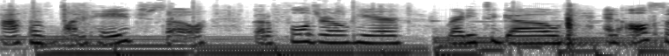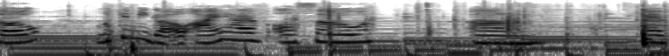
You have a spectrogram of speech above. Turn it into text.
half of one page so got a full journal here ready to go. And also, look at me go. I have also, um, I have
